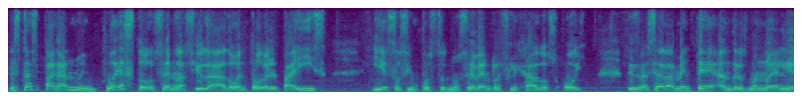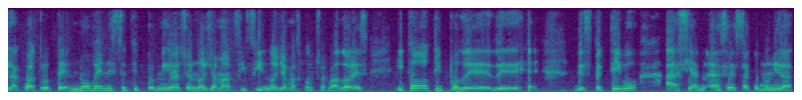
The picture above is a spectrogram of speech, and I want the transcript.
Estás pagando impuestos en la ciudad o en todo el país y esos impuestos no se ven reflejados hoy. Desgraciadamente, Andrés Manuel y la 4T no ven este tipo de migración, nos llaman FIFI, nos llaman conservadores y todo tipo de, despectivo hacia, hacia esta comunidad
